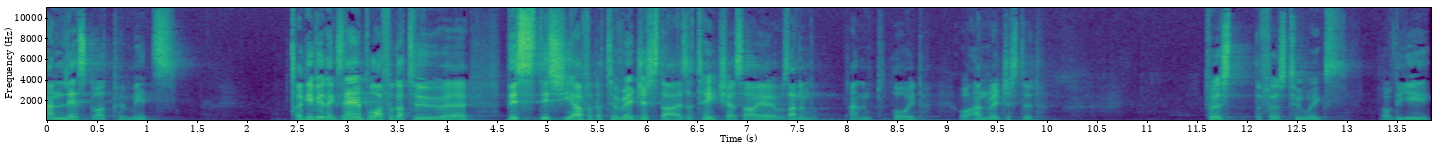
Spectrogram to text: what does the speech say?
unless God permits. I'll give you an example. I forgot to. Uh, this, this year I forgot to register as a teacher, so I uh, was un- unemployed or unregistered. First, the first two weeks of the year.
